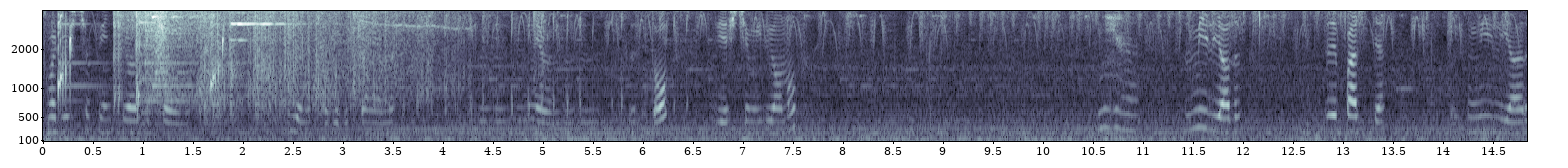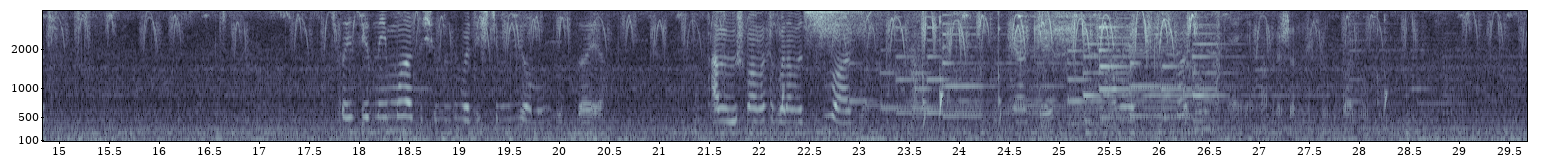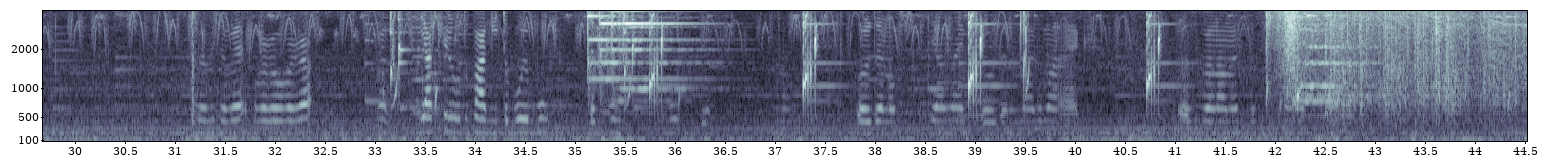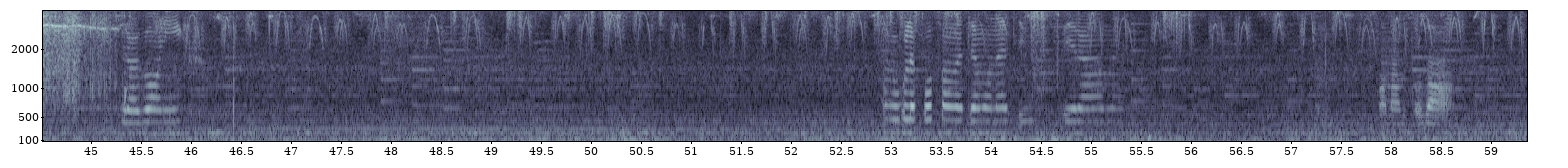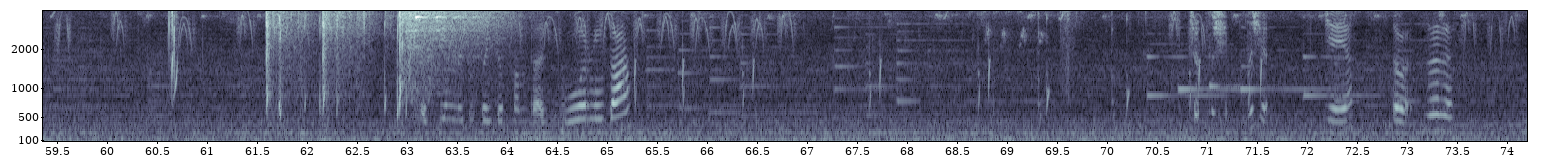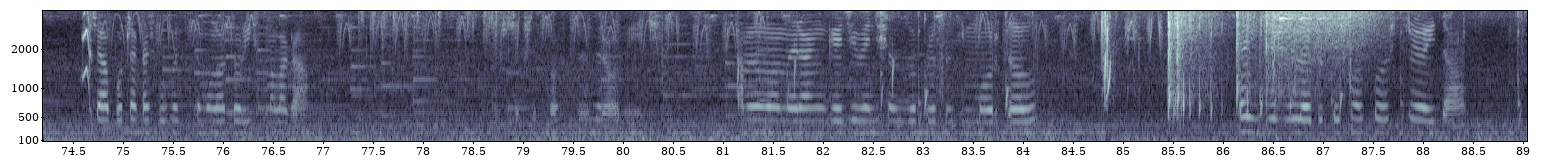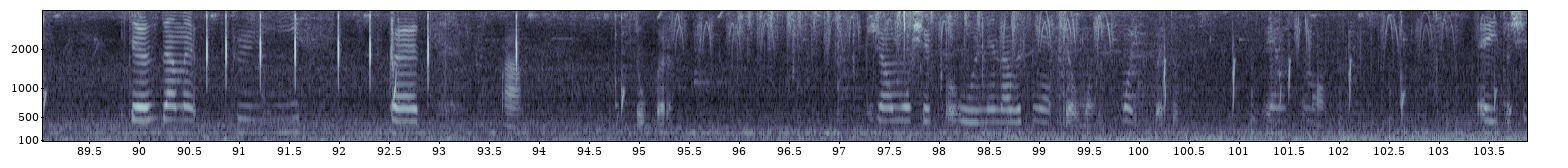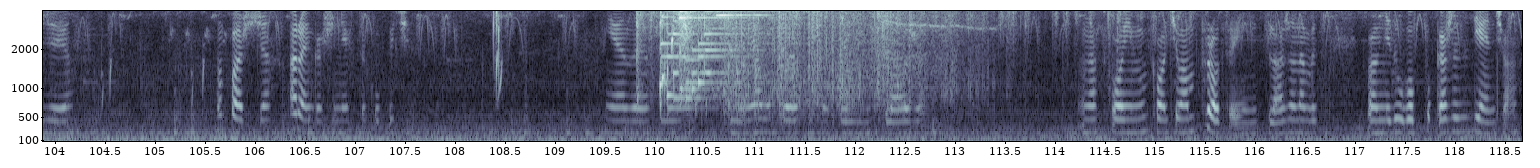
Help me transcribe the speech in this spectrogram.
25 razy. My z tego dostaniemy? Z, z, z, nie wiem, z, ze 100? 200 milionów? Nie, z miliard. Ty, patrzcie. Jest miliard. To jest jednej monety się za 20 milionów dostaje. A my już mamy chyba nawet uwagi. Jakieś... Jakieś uwagi? Widzowie, uwaga, uwaga. No, jakie lootbagi? To były boost, to boost, boosty. No. Golden Obsidian Egg, Golden Magma Egg. Rozwalamy se. Dragonik. A w ogóle po co my te monety już zbieramy? Co nam to da? Lecimy tutaj do Fantasy Worlda. Czy, co, się, co się dzieje? Dobra, zaraz trzeba poczekać, bo będzie symulator X Malaga. Jeszcze wszystko chcę zrobić. A my mamy rangę 92% Immortal. Ej, w ogóle dostaliśmy odpowiedź trade'a. I teraz damy please pet. Super. Ziomusiek ogólnie nawet nie chciał moich, moich petów. Więc no. Ej, co się dzieje? No patrzcie, a ręka się nie chce kupić. Nie, no. Ja mam teraz też na swoim plaży. Na swoim koncie mam Pro Training nawet wam niedługo pokażę zdjęcia.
